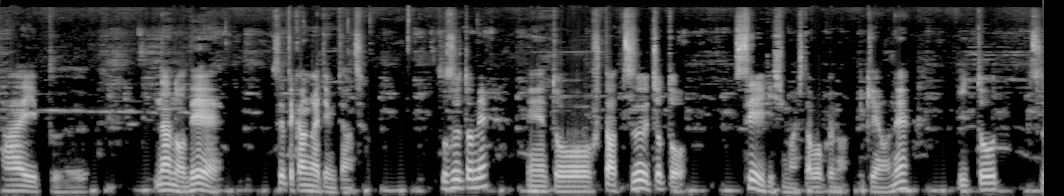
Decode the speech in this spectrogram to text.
タイプなので、そうやって考えてみたんですよ。そうするとね、えっ、ー、と、二つちょっと整理しました、僕の意見をね。一つ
